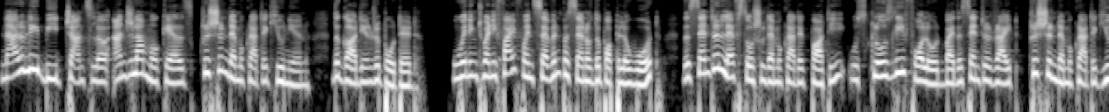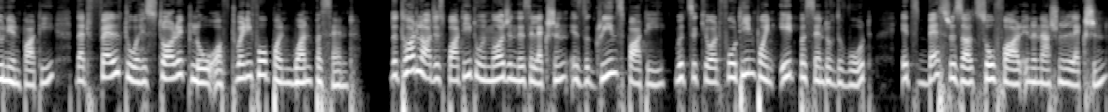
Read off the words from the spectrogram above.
narrowly beat Chancellor Angela Merkel's Christian Democratic Union, The Guardian reported. Winning 25.7% of the popular vote, the center left Social Democratic Party was closely followed by the center right Christian Democratic Union Party that fell to a historic low of 24.1%. The third largest party to emerge in this election is the Greens Party, which secured 14.8% of the vote, its best result so far in a national election,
